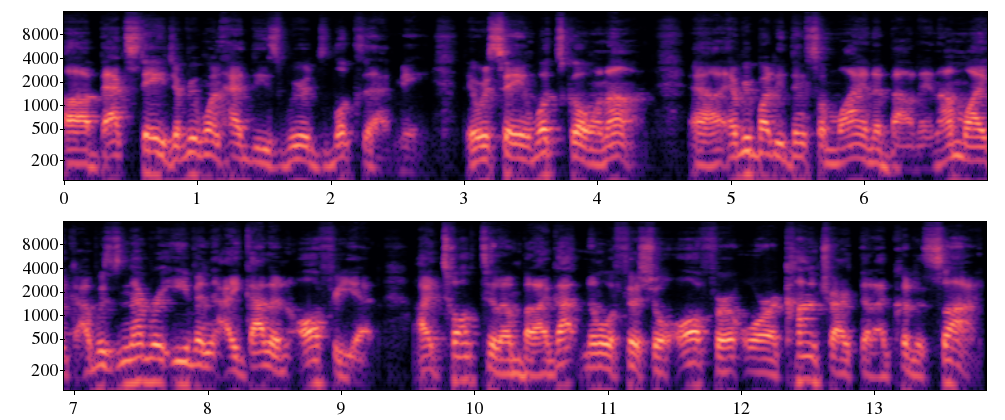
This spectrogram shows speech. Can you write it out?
Uh, backstage, everyone had these weird looks at me. They were saying, What's going on? Uh, everybody thinks I'm lying about it. And I'm like, I was never even, I got an offer yet. I talked to them, but I got no official offer or a contract that I could have signed.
